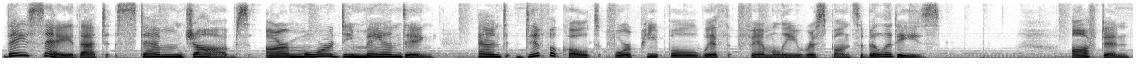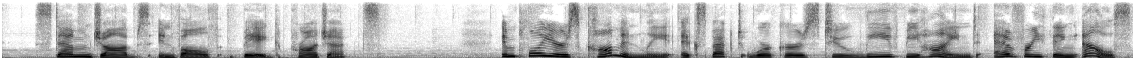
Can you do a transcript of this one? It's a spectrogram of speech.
They say that STEM jobs are more demanding and difficult for people with family responsibilities. Often, STEM jobs involve big projects. Employers commonly expect workers to leave behind everything else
